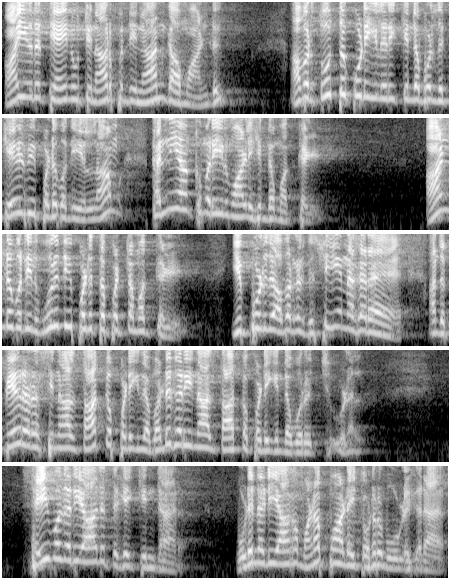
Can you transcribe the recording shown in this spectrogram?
ஆயிரத்தி ஐநூற்றி நாற்பத்தி நான்காம் ஆண்டு அவர் தூத்துக்குடியில் இருக்கின்ற பொழுது கேள்விப்படுவது எல்லாம் கன்னியாகுமரியில் வாழுகின்ற மக்கள் ஆண்டவரில் உறுதிப்படுத்தப்பட்ட மக்கள் இப்பொழுது அவர்கள் விசயநகர அந்த பேரரசினால் தாக்கப்படுகின்ற வடுகரினால் தாக்கப்படுகின்ற ஒரு சூழல். செய்வதறியாது திகைக்கின்றார். உடனடியாக மணப்பாடை தொடர்பு கொள்கிறார்.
